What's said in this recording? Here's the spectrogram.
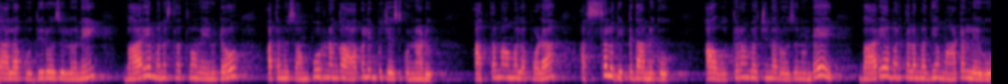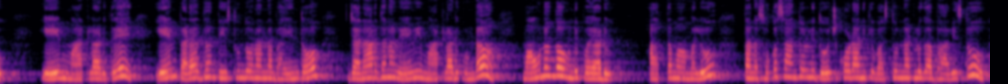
చాలా కొద్ది రోజుల్లోనే భార్య మనస్తత్వం ఏమిటో అతను సంపూర్ణంగా ఆకలింపు చేసుకున్నాడు. అత్తమామల పొడ అస్సలు గిట్టదామెకు. ఆ ఉత్తరం వచ్చిన రోజు నుండే భార్యాభర్తల మధ్య మాటలు లేవు. ఏం మాట్లాడితే ఏం పెడర్థం తీస్తుందోనన్న భయంతో జనార్దనం ఏమీ మాట్లాడకుండా మౌనంగా ఉండిపోయాడు. అత్తమామలు తన సుఖశాంతుల్ని దోచుకోవడానికి వస్తున్నట్లుగా భావిస్తూ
